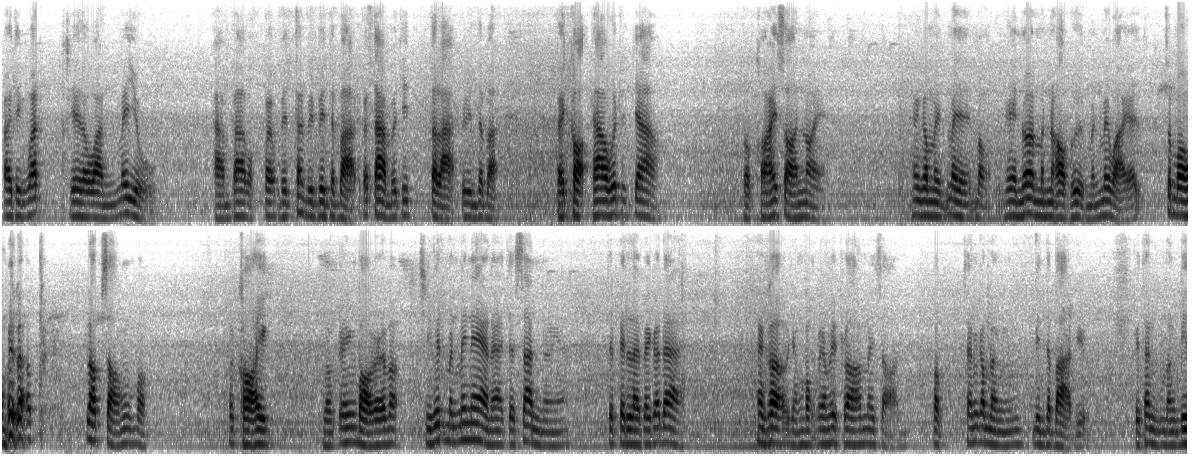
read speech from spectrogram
ไปถึงวัดเชตวันไม่อยู่ถามพระบอกไปเป็นท่านเป็นเบิณฑบาตก็ตามไปที่ตลาดไปบิณฑบาต ไปเกาะเท้าพระพุทธเจ้า บอกขอให้สอนหน่อยท่านก็ไม่ไม่บอกเห็นว่ามันหอบหืดมันไม่ไหวสมองไม่รับรอบสองบอกก็ขออีกบอกเองบอกเลยว่าชีวิตมันไม่แน่นะจะสั้นอะไรเงี้ย จะเป็นอะไรไปก็ได้ท่านก็ยังบอกยังไม่พร้อมไม่สอน บอกฉันกำลังบินตบาทอยู่คือท่านกำลังบิ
